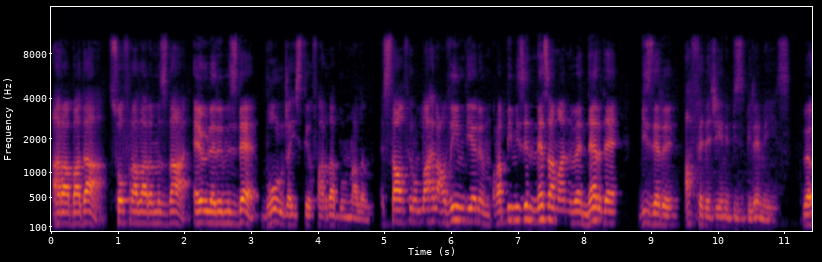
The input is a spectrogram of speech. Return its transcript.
arabada, sofralarımızda, evlerimizde bolca istiğfarda bulunalım. Estağfirullahel azim diyelim. Rabbimizin ne zaman ve nerede bizleri affedeceğini biz bilemeyiz ve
